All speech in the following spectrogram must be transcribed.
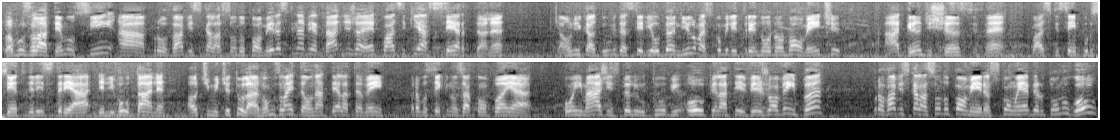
Vamos lá, temos sim a provável escalação do Palmeiras, que na verdade já é quase que acerta, né? A única dúvida seria o Danilo, mas como ele treinou normalmente, há grandes chances, né? Quase que 100% dele estrear, dele voltar, né, ao time titular. Vamos lá então, na tela também, para você que nos acompanha com imagens pelo YouTube ou pela TV Jovem Pan, provável escalação do Palmeiras, com Everton no gol,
